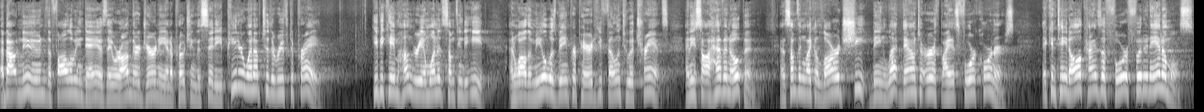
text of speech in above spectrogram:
About noon the following day, as they were on their journey and approaching the city, Peter went up to the roof to pray. He became hungry and wanted something to eat. And while the meal was being prepared, he fell into a trance and he saw heaven open and something like a large sheet being let down to earth by its four corners. It contained all kinds of four footed animals,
